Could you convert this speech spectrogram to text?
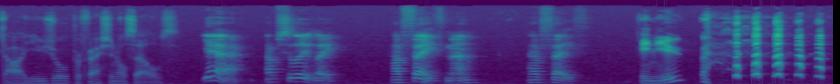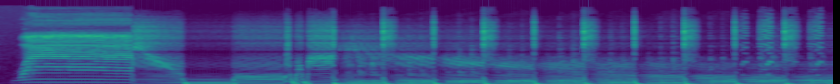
Just our usual professional selves. Yeah, absolutely. Have faith, man. Have faith. In you? Wow.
